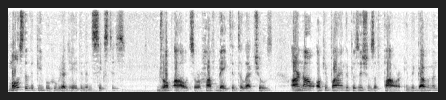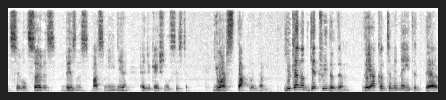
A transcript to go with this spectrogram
Most of the people who graduated in the 60s, dropouts or half-baked intellectuals, are now occupying the positions of power in the government, civil service, business, mass media, educational system. You are stuck with them. You cannot get rid of them they are contaminated. They are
